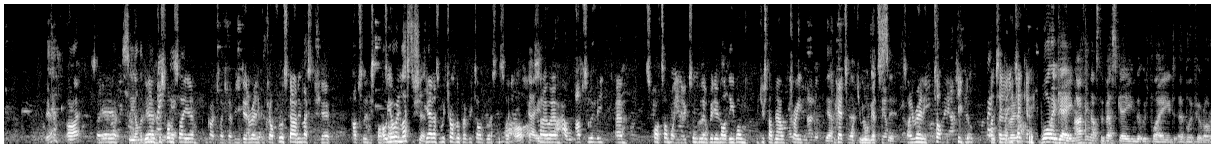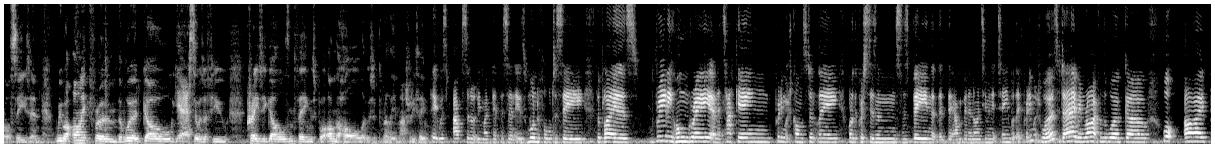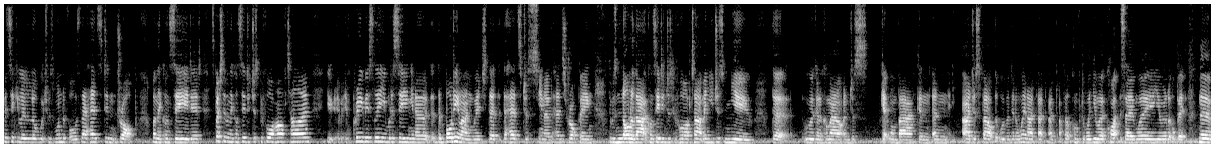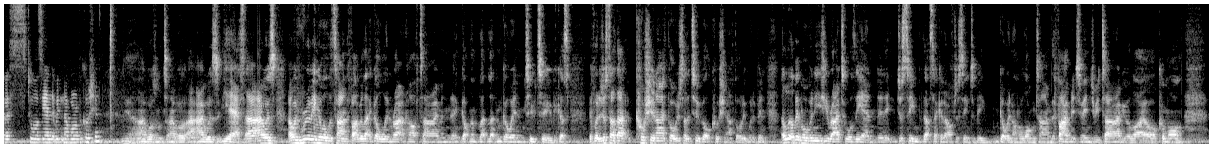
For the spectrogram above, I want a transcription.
Yeah. All right. So yeah, yeah. See you on the video. Yeah, video. I just want to say um, congratulations, Evan. You did a really good job for us down in Leicestershire. Absolutely spot Oh, on. you're in Leicestershire? Yeah, that's we travel up every time for Leicestershire. Oh, okay. So um, absolutely um, spot on what you do. Some of the little videos like the one we just had now the training. Yeah. We get to watch you. We won't get to see it. it. So really top. Keep it up. Thanks, Evan. You take care. What a game. I think that's the best game that we've played at Bloomfield Road all season. We were on it from the word go. Yes, there was a few crazy goals and things, but on the whole, it was a brilliant match. What do you think? It was absolutely magnificent. It was wonderful to see the players really hungry and attacking pretty much constantly. One of the criticisms has been that they haven't been a 90 minute team, but they pretty much were today. I mean, right from the word go. What I particularly loved, which was wonderful, was their heads didn't drop when they conceded, especially when they conceded just before half time. You, previously, you would have seen, you know, the, the body language, that the heads just, you know, the heads dropping. There was none of that conceding just before half time, and you just knew that we were going to come out and just get one back and, and I just felt that we were going to win. I, I, I felt comfortable. You weren't quite the same way. You were a little bit nervous towards the end that we didn't have more of a cushion. Yeah, I wasn't. I was. I, was. Yes, I, I was. I was ruining all the time the fact we let a goal in right on half time and, and got them let, let them go in two two because if we'd have just had that cushion, I thought we just had a two goal cushion. I thought it would have been a little bit more of an easy ride towards the end, and it just seemed that second half just seemed to be going on a long time. The five minutes of injury time, you were like, oh come on.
